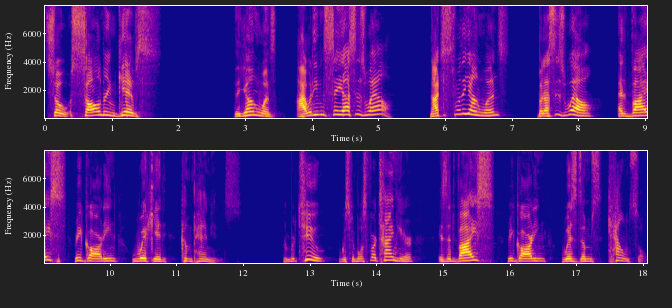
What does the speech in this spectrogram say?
So Solomon gives the young ones, I would even say us as well, not just for the young ones, but us as well, advice regarding wicked companions. Number two, we spend most of our time here, is advice regarding wisdom's counsel.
